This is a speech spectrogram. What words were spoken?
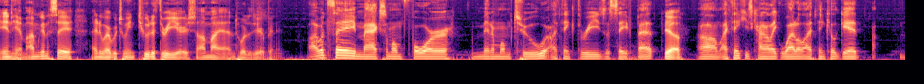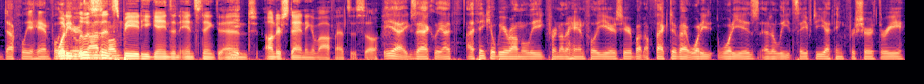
in him? I'm gonna say anywhere between two to three years on my end. What is your opinion? I would say maximum four, minimum two. I think three is a safe bet. Yeah. Um, I think he's kind of like Weddle. I think he'll get definitely a handful. What he loses in him. speed, he gains in instinct and understanding of offenses. So Yeah, exactly. I th- I think he'll be around the league for another handful of years here, but effective at what he what he is at elite safety. I think for sure three,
